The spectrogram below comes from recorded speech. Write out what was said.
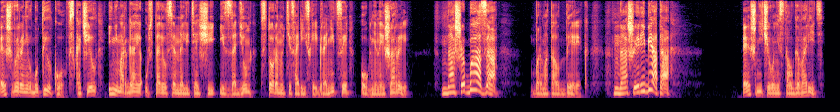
Эш выронил бутылку, вскочил и, не моргая, уставился на летящие из-за дюн в сторону тесарийской границы огненные шары. «Наша база!» — бормотал Дерек. «Наши ребята!» Эш ничего не стал говорить.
